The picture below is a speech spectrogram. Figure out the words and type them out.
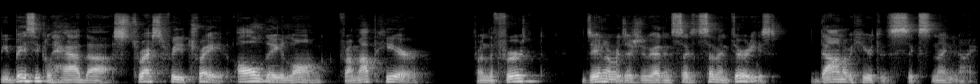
we basically had a stress-free trade all day long from up here, from the first daily rejection we had in 730s down over here to the 699.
